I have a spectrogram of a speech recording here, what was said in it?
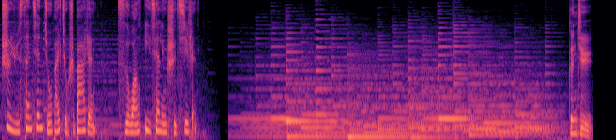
治愈三千九百九十八人，死亡一千零十七人。根据《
